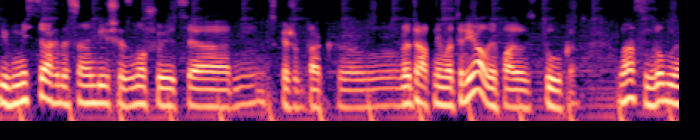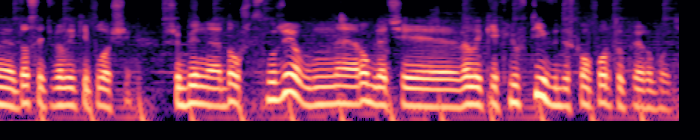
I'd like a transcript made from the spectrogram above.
і в місцях, де саме більше зношується, скажімо так, е, витратний матеріал і падає втулка, у нас зроблені досить великі площі, щоб він довше служив, не роблячи великих люфтів і дискомфорту при роботі.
